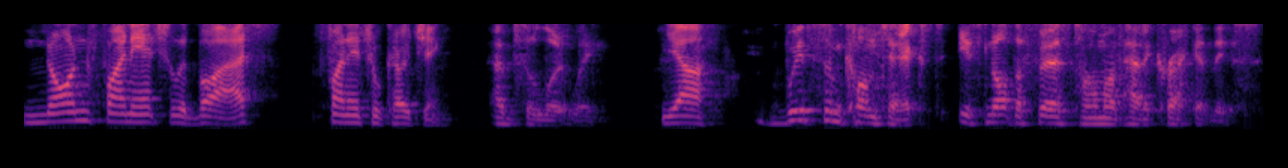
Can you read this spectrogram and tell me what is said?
non financial advice, financial coaching? Absolutely. Yeah. With some context, it's not the first time I've had a crack at this.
